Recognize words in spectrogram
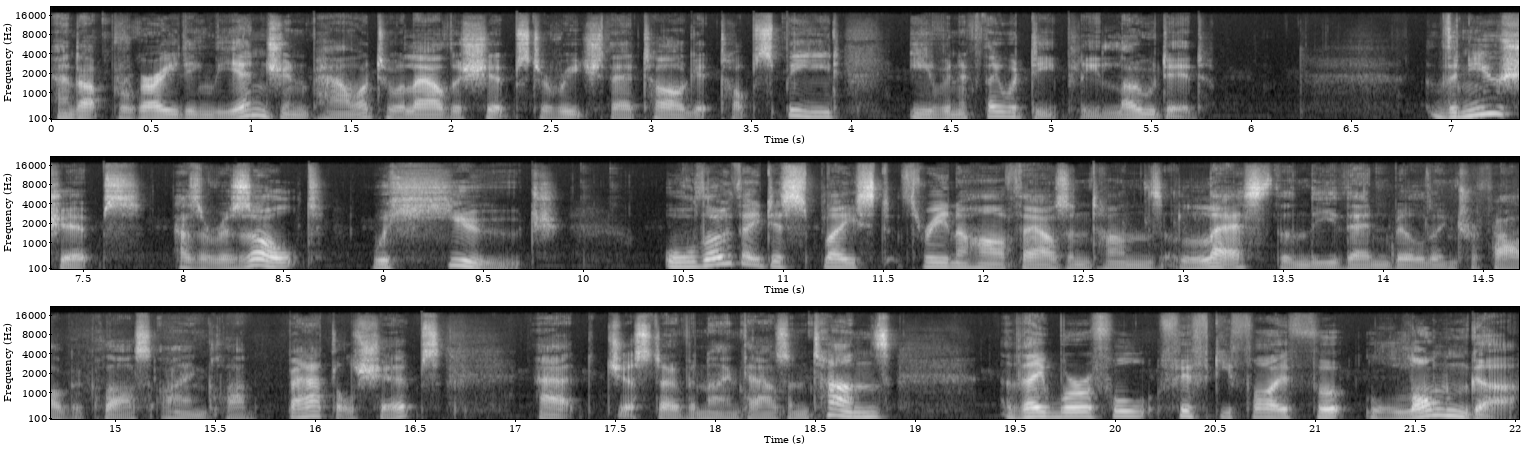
and upgrading the engine power to allow the ships to reach their target top speed even if they were deeply loaded. The new ships, as a result, were huge. Although they displaced 3,500 tons less than the then building Trafalgar class ironclad battleships, at just over 9,000 tons, they were a full 55 foot longer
